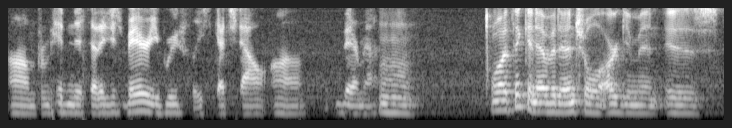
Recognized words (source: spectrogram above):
um, from hiddenness that I just very briefly sketched out uh, there, Matt? Mm-hmm. Well, I think an evidential argument is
